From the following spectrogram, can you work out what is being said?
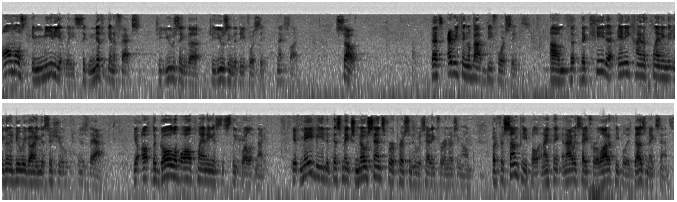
almost immediately significant effects to using the, to using the D4C. Next slide. So, that's everything about D4Cs. Um, the, the key to any kind of planning that you're going to do regarding this issue is that. You uh, the goal of all planning is to sleep well at night. It may be that this makes no sense for a person who is heading for a nursing home, but for some people, and I think, and I would say for a lot of people, it does make sense.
